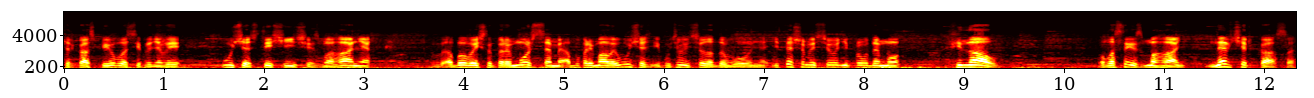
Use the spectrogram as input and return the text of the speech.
Черкаської області прийняли участь в тих чи інших змаганнях, або вийшли переможцями, або приймали участь і почули цього задоволення. І те, що ми сьогодні проводимо фінал обласних змагань не в Черкасах,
